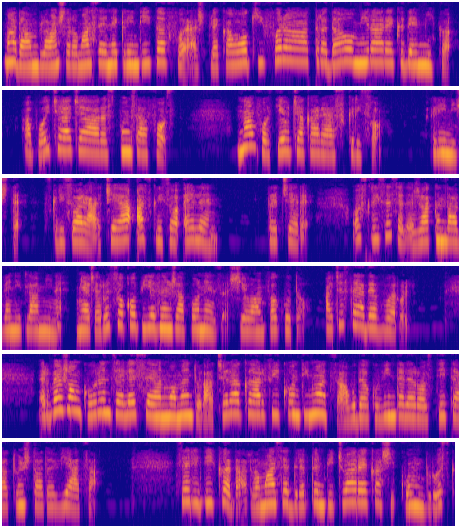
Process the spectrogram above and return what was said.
Madame Blanche rămase neclintită, fără a-și pleca ochii, fără a trăda o mirare cât de mică. Apoi ceea ce a răspuns a fost. N-am fost eu cea care a scris-o. Liniște. Scrisoarea aceea a scris-o Ellen. Tăcere. O scrisese deja când a venit la mine. Mi-a cerut să o copiez în japoneză și eu am făcut-o. Acesta e adevărul. Hervé Joncourt înțelese în momentul acela că ar fi continuat să audă cuvintele rostite atunci toată viața. Se ridică, dar rămase drept în picioare ca și cum, brusc,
